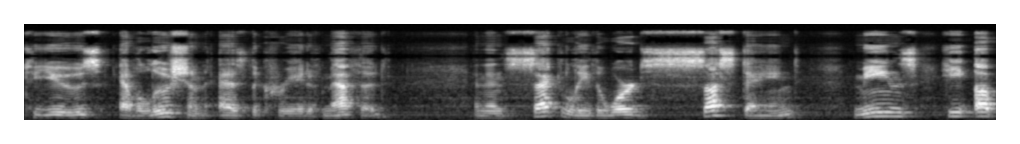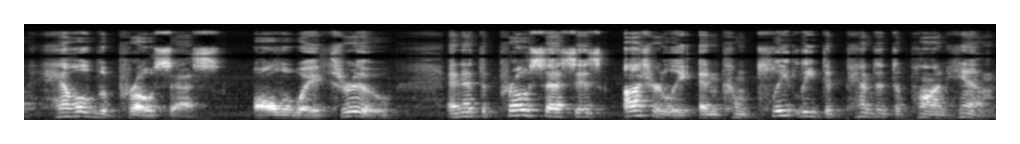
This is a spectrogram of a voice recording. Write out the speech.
to use evolution as the creative method. And then secondly, the word sustained means he upheld the process all the way through and that the process is utterly and completely dependent upon him.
